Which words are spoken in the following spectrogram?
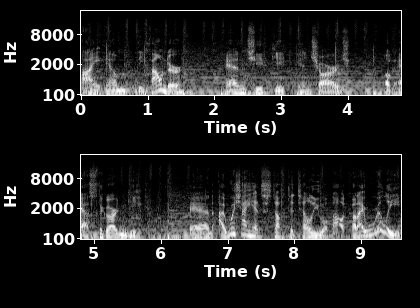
I am the founder and chief geek in charge of Ask the Garden Geek. And I wish I had stuff to tell you about, but I really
